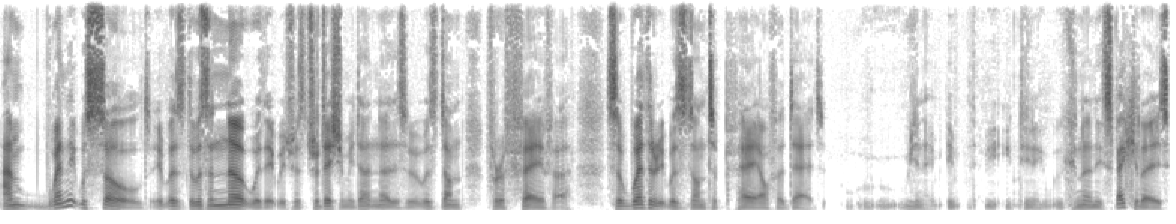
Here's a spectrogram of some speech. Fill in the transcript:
And when it was sold, it was there was a note with it, which was tradition. We don't know this. It was done for a favour. So whether it was done to pay off a debt, you know, it, you know, we can only speculate.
